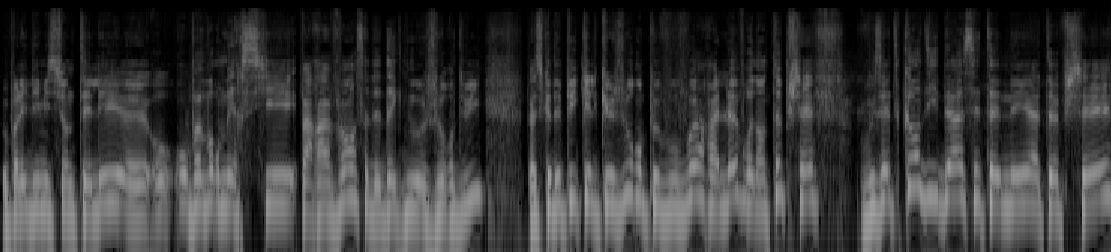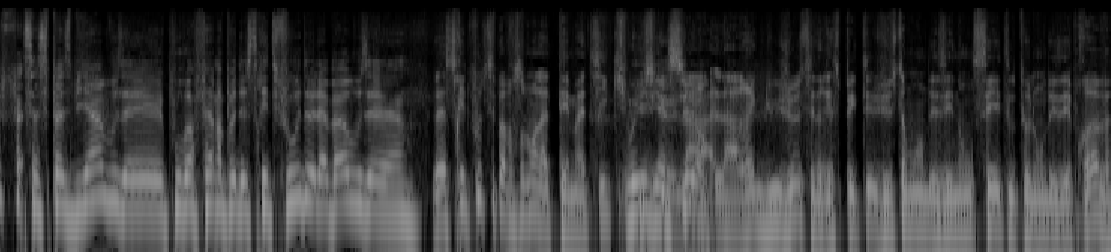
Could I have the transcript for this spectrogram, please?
Vous parlez d'émissions de télé. Euh, on va vous remercier par avance d'être nous aujourd'hui, parce que depuis quelques jours, on peut vous voir à l'œuvre dans Top Chef. Vous êtes candidat cette année à Top Chef. Ça se passe bien? Vous allez pouvoir faire un peu de street food là-bas? Vous La street food, c'est pas forcément la thématique. Oui, bien sûr. La, la, règle du jeu, c'est de respecter justement des énoncés tout au long des épreuves.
